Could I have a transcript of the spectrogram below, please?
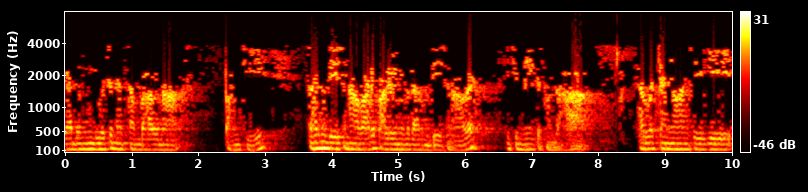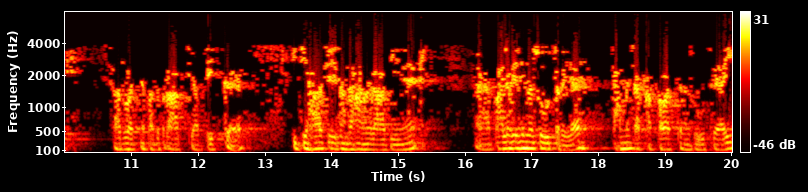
ගන්ධමුදුවට නැත්නම් භාවනා පන්තියේ ධර්ම දේශනාව වාරේ පළවෙනිම ධර්ම දේශනාව. ඉතින් මේක සඳහා සර්වචන් වහන්සේගේ සර්වඥ පද ප්‍රාක්ෂියත් එක්ක ඉතිහාසයේ සඳහන් වෙලා තියෙන පළවෙනිම සූත්‍රය ධම්මචක්කප්පවත්තන සූත්‍රයයි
